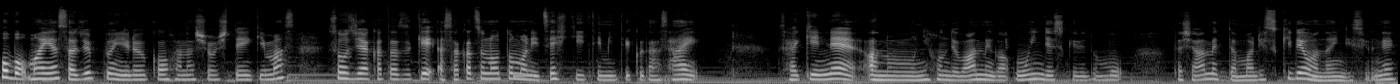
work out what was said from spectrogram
ほぼ毎朝10分ゆるくお話をしていきます。掃除や片付け朝活のお供にぜひ聞いてみてください。最近ねあの日本では雨が多いんですけれども私雨ってあまり好きではないんですよね。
